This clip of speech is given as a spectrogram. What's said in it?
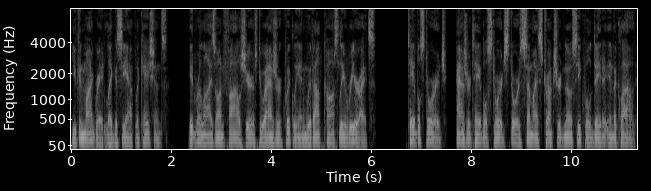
you can migrate legacy applications. It relies on file shares to Azure quickly and without costly rewrites. Table storage Azure Table Storage stores semi-structured NoSQL data in the cloud.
